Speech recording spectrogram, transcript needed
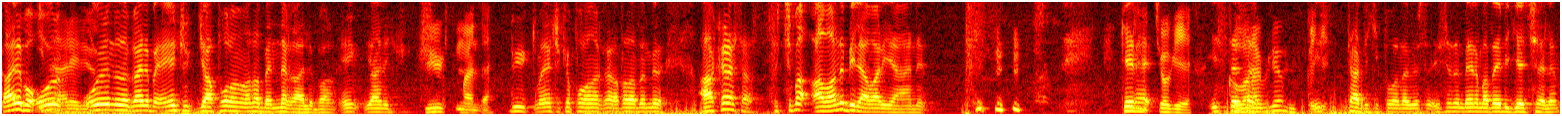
Galiba idare ediyor. oyunda da galiba en çok yapı olan adam bende galiba. En, yani Büyük ihtimalle. büyük ihtimalle en çok yapı olan adalardan biri. Arkadaşlar sıçma alanı bile var yani. Gel Çok iyi. istersen Kullanabiliyor muyuz peki? is- tabii ki kullanabilirsin. İstersen benim adayı bir geçelim.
